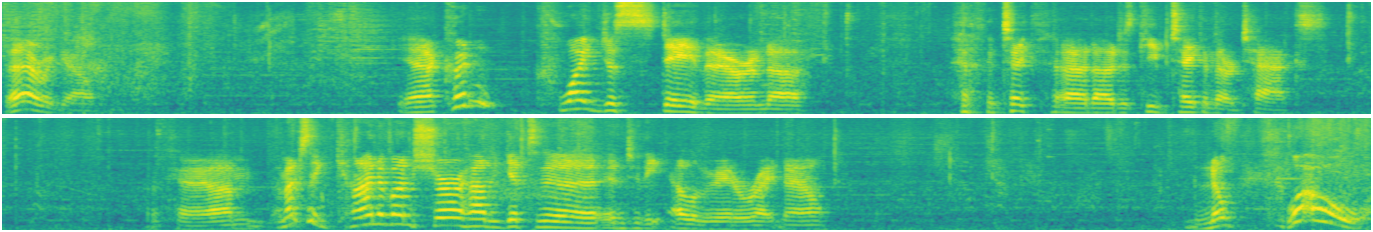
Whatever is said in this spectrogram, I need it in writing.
There we go. Yeah, I couldn't quite just stay there and, uh, take, and, uh, just keep taking their attacks. Okay, um, I'm actually kind of unsure how to get to into the elevator right now. Nope. Whoa!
